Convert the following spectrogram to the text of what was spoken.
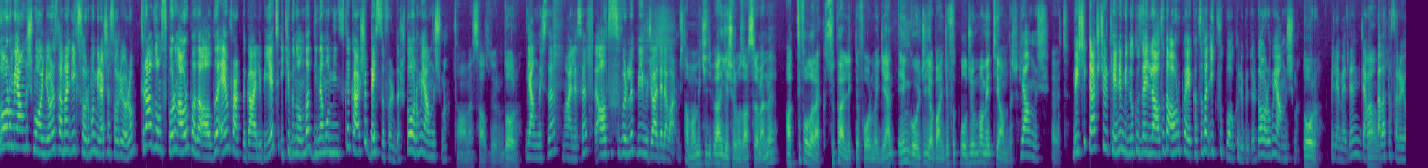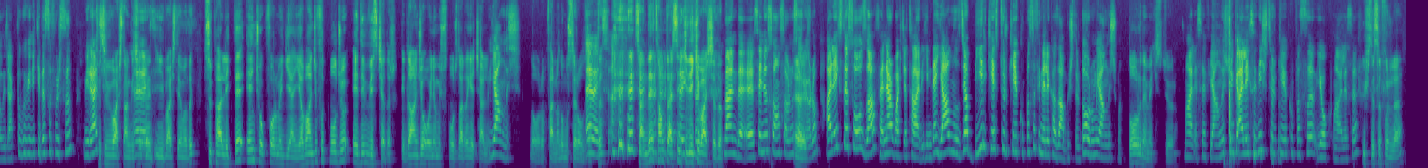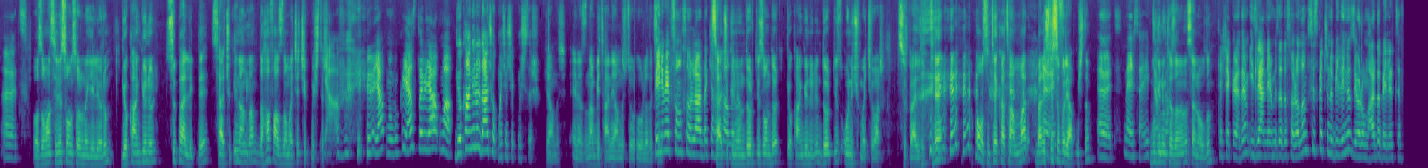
Doğru mu yanlış mı oynuyoruz? Hemen ilk sorumu Miraç'a soruyorum. Trabzonspor'un Avrupa'da aldığı en farklı galibiyet 2010'da Dinamo Minsk'e karşı 5-0'dır. Doğru mu yanlış mı? Tamamen sallıyorum. Doğru. Yanlıştı maalesef. E, 6-0'lık bir mücadele varmış. Tamam ikinci ben geçiyorum o zaman sıra bende. Aktif olarak Süper Lig'de forma giyen en golcü yabancı futbolcu Mamet Yam'dır. Yanlış. Evet. Beşiktaş Türkiye'nin 1956'da Avrupa'ya katılan ilk futbol kulübüdür. Doğru mu yanlış mı? Doğru. Bilemedin. Cevap Yanlış. Galatasaray olacaktı. Bugün 2'de 0'sın. Miraç. Kötü bir başlangıç. Evet. Evet. iyi başlayamadık. Süper Lig'de en çok forma giyen yabancı futbolcu Edin Visca'dır. Daha önce oynamış futbolcularda geçerli. Yanlış. Doğru. Fernando Muslera olacaktı. Evet. Sen de tam tersi 2'de 2 başladın. Ben de e, senin son sorunu Evet. soruyorum. Alex de Souza Fenerbahçe tarihinde yalnızca bir kez Türkiye Kupası finali kazanmıştır. Doğru mu yanlış mı? Doğru demek istiyorum. Maalesef yanlış. Çünkü Alex'in hiç Türkiye Kupası yok maalesef. 3'te 0'la. Evet. O zaman senin son soruna geliyorum. Gökhan Gönül Süper Lig'de Selçuk İnan'dan daha fazla maça çıkmıştır. Ya yapma bu kıyasları yapma. Gökhan Gönül daha çok maça çıkmıştır. Yanlış. En azından bir tane yanlış da uğurladık seni. Benim hep son sorulardaki Selçuk hatalarım. İnan'ın 414, Gökhan Gönül'ün 413 maçı var Süper Lig'de. Olsun tek hatam var. Ben 3'te Evet. 0 yapmıştım. evet. Neyse. Hiç Bugünün yoksa. kazananı sen oldun. Teşekkür ederim. İzleyenlerimize de soralım. Siz kaçını bildiniz yorumlarda belirtin.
